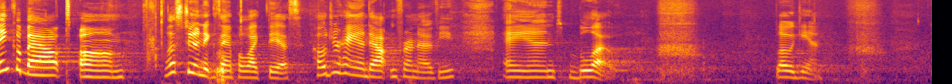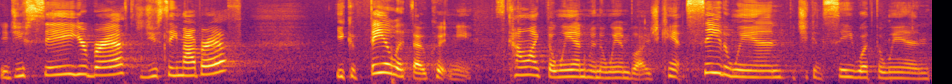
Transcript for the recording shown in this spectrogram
Think about, um, let's do an example like this. Hold your hand out in front of you and blow. Blow again. Did you see your breath? Did you see my breath? You could feel it though, couldn't you? It's kind of like the wind when the wind blows. You can't see the wind, but you can see what the wind,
